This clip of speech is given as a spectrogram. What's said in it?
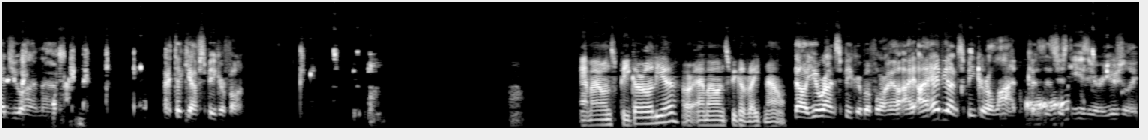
had you on. Uh, I took you off speakerphone. Am I on speaker earlier or am I on speaker right now? No, you were on speaker before. I I, I have you on speaker a lot because it's just easier usually.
